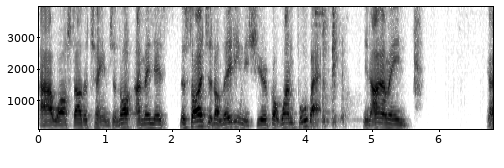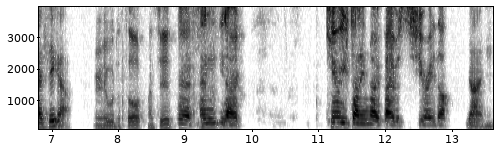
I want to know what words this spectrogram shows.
uh, whilst other teams are not? I mean, there's the sides that are leading this year have got one fullback. You know, I mean, go figure. Who would have thought? That's it. Yeah, and you know, Keary's done him no favors this year either. No, Mm.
